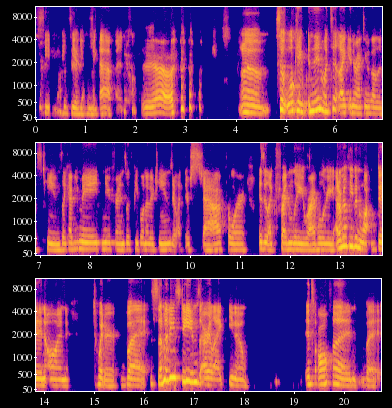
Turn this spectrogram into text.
see, I should see if you can make that happen. Yeah. um. So okay, and then what's it like interacting with all those teams? Like, have you made new friends with people in other teams, or like their staff, or is it like friendly rivalry? I don't know if you've been been on Twitter, but some of these teams are like, you know, it's all fun, but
